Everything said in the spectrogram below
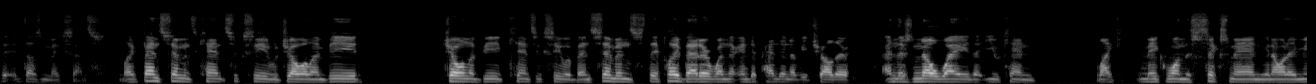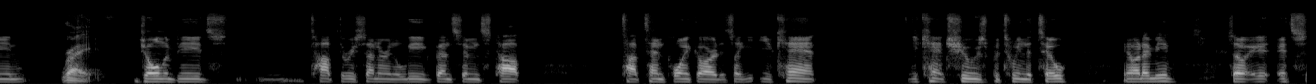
it, it, doesn't make sense. Like Ben Simmons can't succeed with Joel Embiid. Joel Embiid can't succeed with Ben Simmons. They play better when they're independent of each other, and there's no way that you can like make one the six man. You know what I mean? Right. Joel Embiid's top three center in the league, Ben Simmons top top ten point guard. It's like you can't you can't choose between the two. You know what I mean? So it, it's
